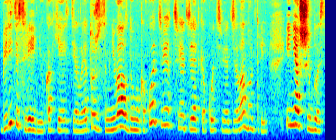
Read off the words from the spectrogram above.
берите среднюю, как я и сделала. Я тоже сомневалась, думаю, какой цвет, цвет взять, какой цвет взяла, 0,3. И не ошиблась.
